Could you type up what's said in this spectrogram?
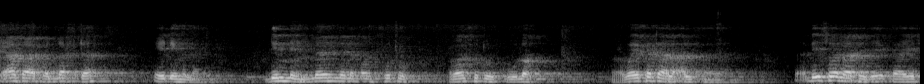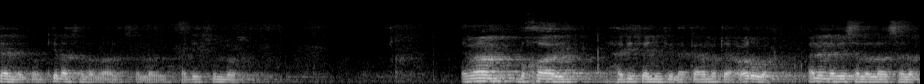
ye a faya ko lafita e diŋ la dindiŋ meŋ nene maŋ futu amaŋ futu kuuloŋ way kata ala alfaya hadiso naata je ka yitandi kon kila sallallahu alaihi wasallam hadis sunno imam bukhari hadiso ñinti la kamata urwa أن النبي صلى الله عليه وسلم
